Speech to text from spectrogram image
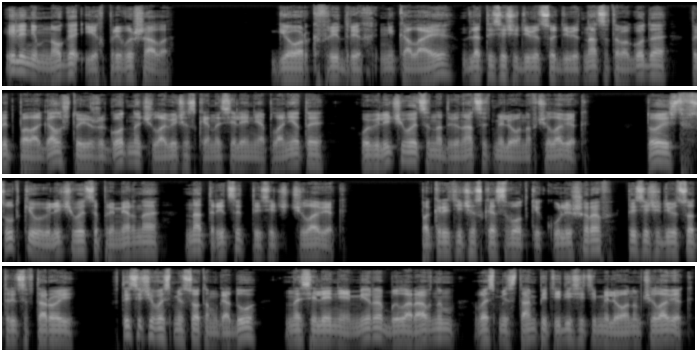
или немного их превышала. Георг Фридрих Николаи для 1919 года предполагал, что ежегодно человеческое население планеты увеличивается на 12 миллионов человек, то есть в сутки увеличивается примерно на 30 тысяч человек. По критической сводке Кулишеров 1932 в 1800 году население мира было равным 850 миллионам человек,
